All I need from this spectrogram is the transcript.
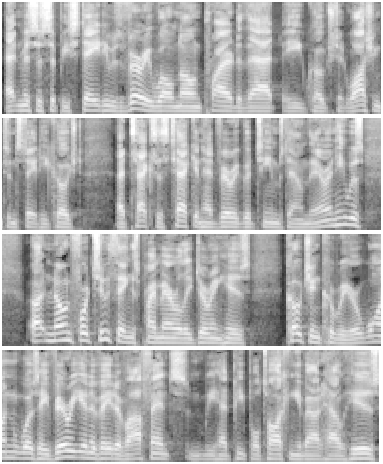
at Mississippi State. He was very well known prior to that. He coached at Washington State. He coached at Texas Tech and had very good teams down there. And he was uh, known for two things primarily during his coaching career. One was a very innovative offense. And we had people talking about how his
